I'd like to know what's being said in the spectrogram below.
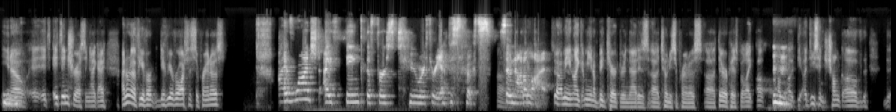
You mm-hmm. know, it's it's interesting. Like I I don't know if you ever have you ever watched The Sopranos? I've watched, I think, the first two or three episodes, uh, so not okay. a lot. So I mean, like, I mean, a big character in that is uh, Tony Soprano's uh, therapist, but like a, mm-hmm. a, a, decent chunk of the, the,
